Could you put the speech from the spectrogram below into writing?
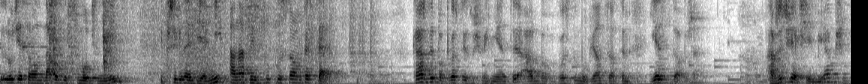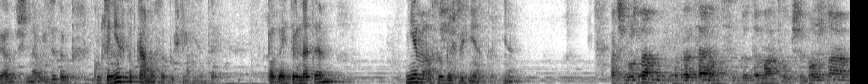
ludzie są na ogół smutni i przygnębieni, a na Facebooku są weselni. Każdy po prostu jest uśmiechnięty albo po prostu mówiący o tym, jest dobrze. A w życiu jak się mija, byśmy teraz wyszli na ulicę, to kurczę, nie spotkamy osoby uśmiechniętej. Poza internetem nie ma osoby uśmiechniętej, nie? A czy można, wracając do tematu, czy można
